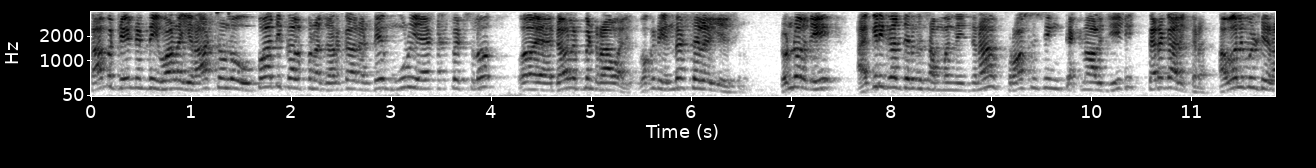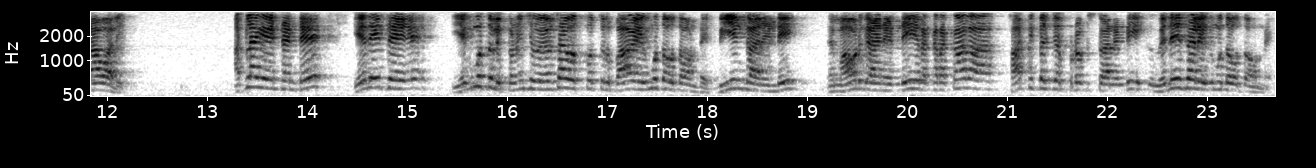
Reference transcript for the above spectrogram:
కాబట్టి ఏంటంటే ఇవాళ ఈ రాష్ట్రంలో ఉపాధి కల్పన జరగాలంటే మూడు ఆస్పెక్ట్స్లో డెవలప్మెంట్ రావాలి. ఒకటి ఇండస్ట్రియలైజేషన్ రెండోది అగ్రికల్చర్కు సంబంధించిన ప్రాసెసింగ్ టెక్నాలజీ పెరగాలి ఇక్కడ. అవైలబిలిటీ రావాలి. అట్లాగే ఏంటంటే ఏదైతే ఎగుమతులు ఇక్కడ నుంచి వ్యవసాయ ఉత్పత్తులు బాగా ఎగుమతి అవుతా ఉంటాయి. బియ్యం కానివ్వండి మామిడి కానివ్వండి రకరకాల హార్టికల్చర్ ప్రొడక్ట్స్ కానివ్వండి విదేశాలు ఎగుమతి అవుతా ఉన్నాయి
